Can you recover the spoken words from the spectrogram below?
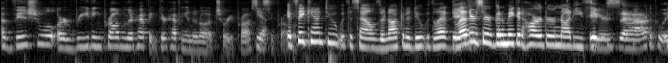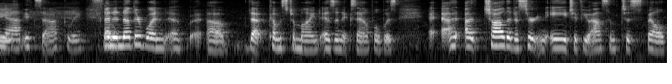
a visual or reading problem they're having. They're having an auditory Yeah. processing problem. If they can't do it with the sounds, they're not going to do it with the let- letters. Are going to make it harder, not easier. Exactly. Yeah. Exactly. So- And another one uh, uh, that comes to mind as an example was a, a child at a certain age. If you ask them to spell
